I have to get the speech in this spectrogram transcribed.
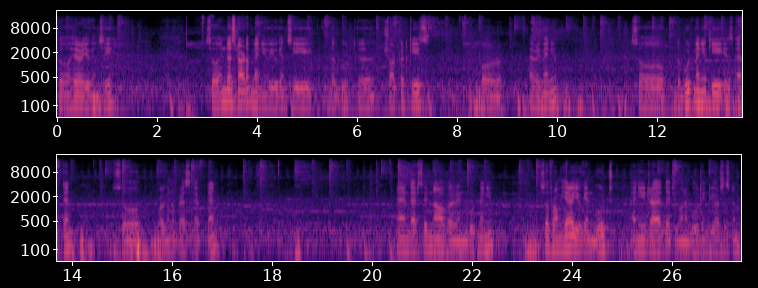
So here you can see. So in the startup menu you can see the boot uh, shortcut keys for every menu. So the boot menu key is F10 so we're gonna press F10 and that's it. Now we're in boot menu. So from here you can boot any drive that you want to boot into your system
